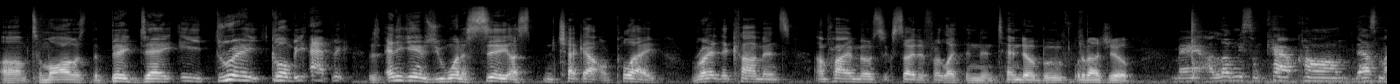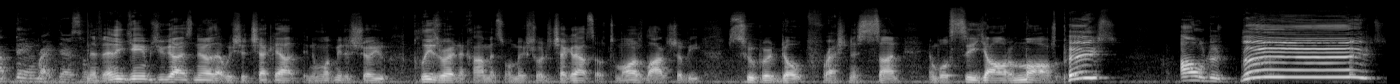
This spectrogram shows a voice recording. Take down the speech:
Um, tomorrow is the big day, E3. It's gonna be epic. If there's any games you want to see us check out or play, write in the comments. I'm probably most excited for like the Nintendo booth. What about you? Man, I love me some Capcom. That's my thing right there. So And if any games you guys know that we should check out and want me to show you, please write in the comments. We'll make sure to check it out. So tomorrow's vlog should be super dope, freshness, sun, and we'll see y'all tomorrow. Peace on the beat.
